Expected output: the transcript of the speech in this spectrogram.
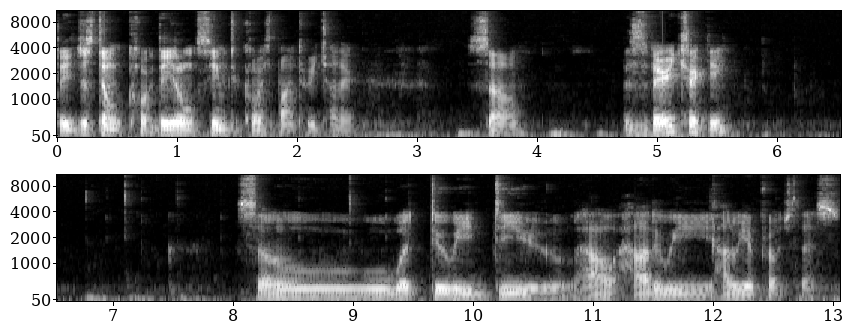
they just don't they don't seem to correspond to each other. So this is very tricky. So what do we do? How how do we how do we approach this?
